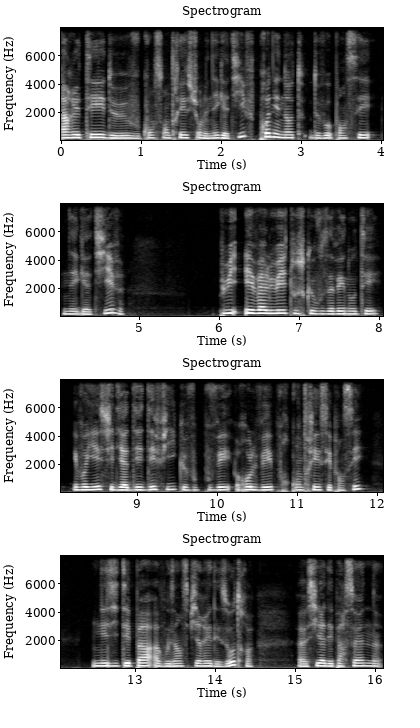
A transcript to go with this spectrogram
Arrêtez de vous concentrer sur le négatif, prenez note de vos pensées négatives, puis évaluez tout ce que vous avez noté et voyez s'il y a des défis que vous pouvez relever pour contrer ces pensées. N'hésitez pas à vous inspirer des autres. Euh, s'il y a des personnes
